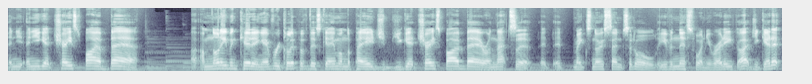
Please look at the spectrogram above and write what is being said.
and you and you get chased by a bear. I'm not even kidding. Every clip of this game on the page, you get chased by a bear, and that's it. It, it makes no sense at all. Even this one, you ready? Alright, you get it?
